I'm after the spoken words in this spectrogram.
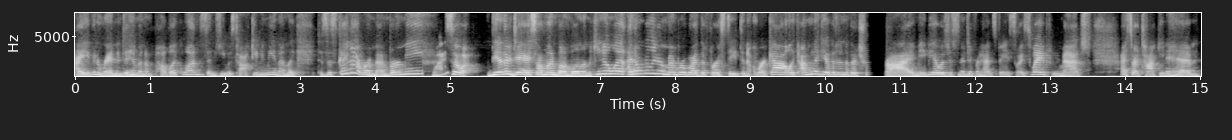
I even ran into him in a public once and he was talking to me and I'm like, does this guy not remember me? What? So the other day I saw him on Bumble and I'm like, you know what? I don't really remember why the first date didn't work out. Like, I'm going to give it another try. Maybe I was just in a different headspace. So I swiped, we matched. I start talking to him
